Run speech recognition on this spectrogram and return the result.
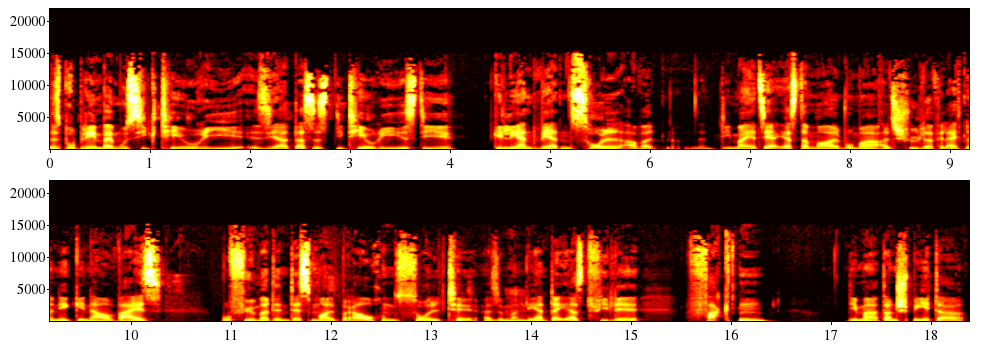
das Problem bei Musiktheorie ist ja, dass es die Theorie ist, die gelernt werden soll, aber die man jetzt ja erst einmal, wo man als Schüler vielleicht noch nicht genau weiß, wofür man denn das mal brauchen sollte. Also man lernt da erst viele Fakten, die man dann später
